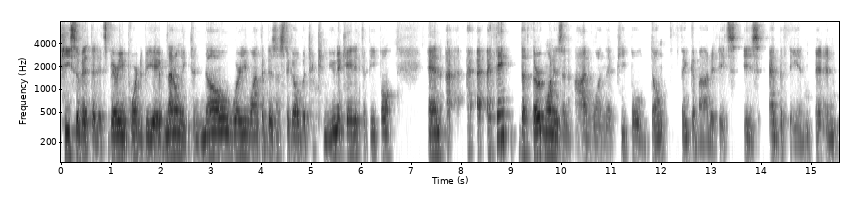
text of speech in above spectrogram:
piece of it, that it's very important to be able, not only to know where you want the business to go, but to communicate it to people. And I, I, think the third one is an odd one that people don't think about it, it's is empathy. And, and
